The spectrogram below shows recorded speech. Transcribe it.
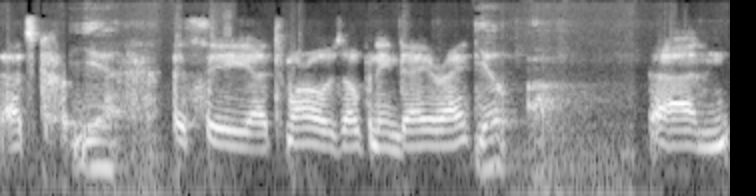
That's correct. Yeah. Let's see. Uh, tomorrow is opening day, right? Yep. Uh,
